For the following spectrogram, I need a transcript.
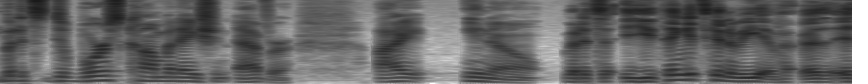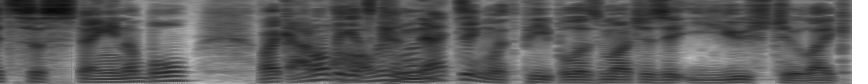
but it's the worst combination ever. I, you know, But it's you think it's going to be it's sustainable? Like I don't think it's connecting with people as much as it used to. Like,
